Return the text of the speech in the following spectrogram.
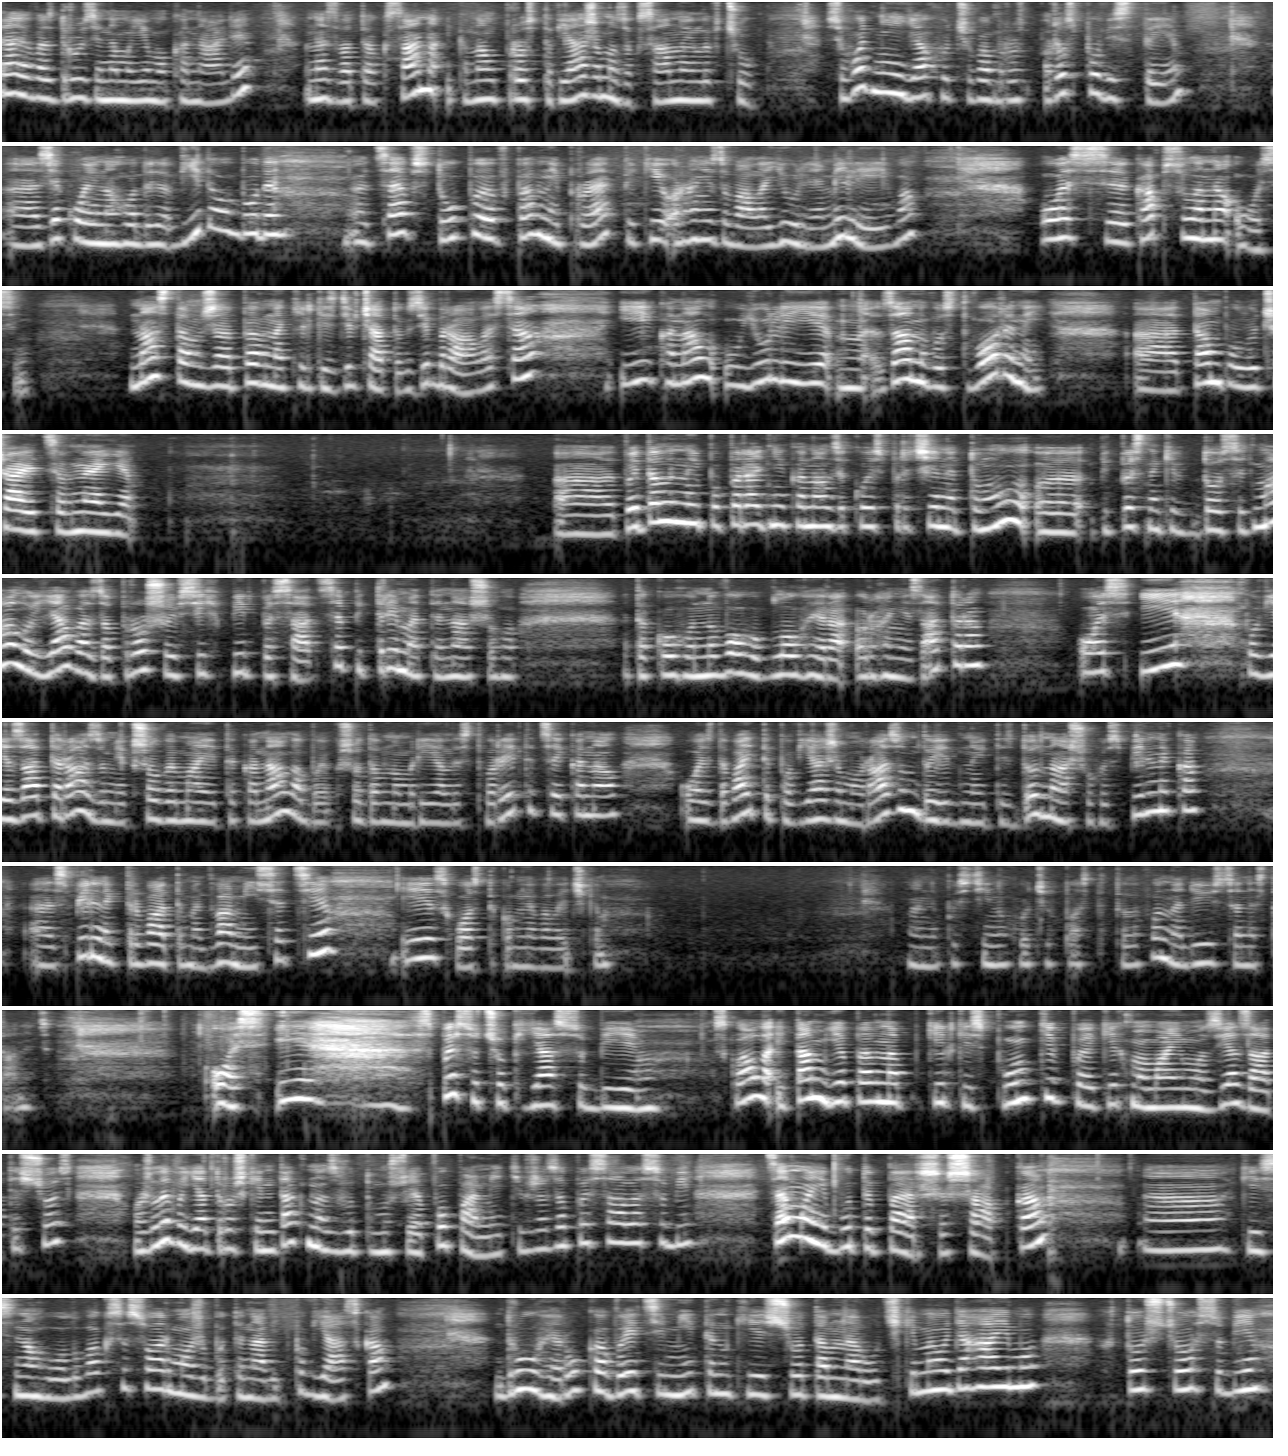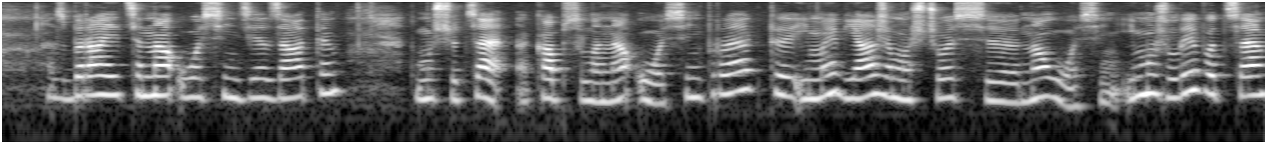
Вітаю вас, друзі, на моєму каналі. Мене звати Оксана і канал Просто в'яжемо з Оксаною Левчук. Сьогодні я хочу вам розповісти, е, з якої нагоди відео буде. Це вступ в певний проєкт, який організувала Юлія Мілєєва. Ось е, капсула на осінь. Нас там вже певна кількість дівчаток зібралася, і канал у Юлії заново створений. Е, Там, виходить, в неї е, видалений попередній канал з якоїсь причини, тому е, підписників досить мало. Я вас запрошую всіх підписатися, підтримати нашого такого нового блогера-організатора. Ось і пов'язати разом, якщо ви маєте канал, або якщо давно мріяли створити цей канал. Ось давайте пов'яжемо разом, доєднуйтесь до нашого спільника. Е, Спільник триватиме 2 місяці і з хвостиком невеличким. У мене постійно хоче впасти телефон, надіюсь, це не станеться. Ось, і списочок я собі склала, і там є певна кількість пунктів, по яких ми маємо зв'язати щось. Можливо, я трошки не так назву, тому що я по пам'яті вже записала собі. Це має бути перше шапка, е, якийсь на голову аксесуар, може бути навіть пов'язка. Друге, рукавиці, мітинки, що там на ручки ми одягаємо. Хто що собі збирається на осінь зв'язати, тому що це капсула на осінь проєкт, і ми в'яжемо щось е, на осінь. І, можливо, це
